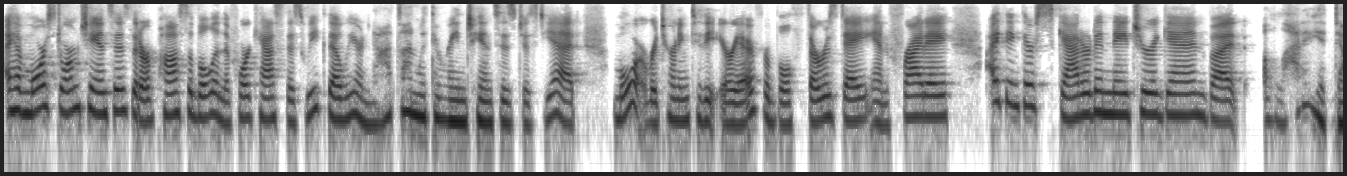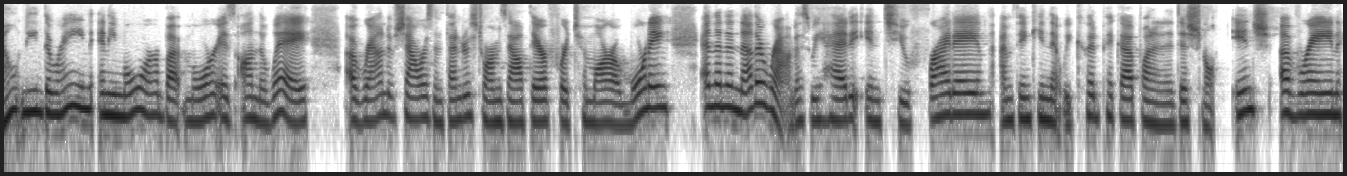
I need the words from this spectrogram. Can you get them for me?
I have more storm chances that are possible in the forecast this week, though we are not done with the rain chances just yet. More returning to the area for both Thursday and Friday. I think they're scattered in nature again, but a lot of you don't need the rain anymore, but more is on the way. A round of showers and thunderstorms out there for tomorrow morning, and then another round as we head into Friday. I'm thinking that we could pick up on an additional inch of rain.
